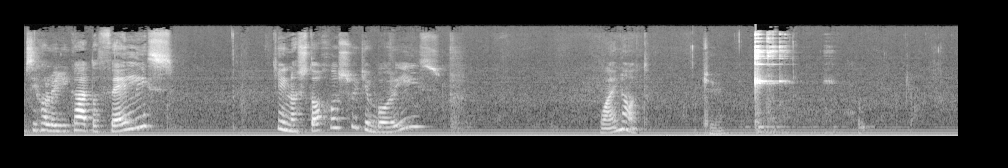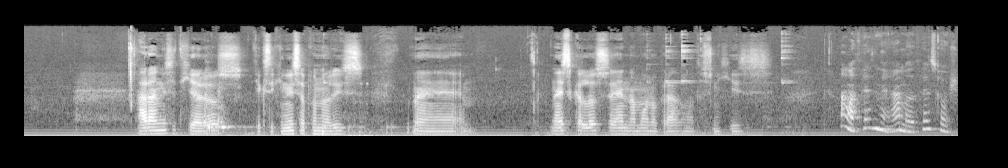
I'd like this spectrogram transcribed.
ψυχολογικά το θέλεις και είναι ο στόχος σου και μπορείς, why not; Okay. Άρα αν είσαι τυχερός και ξεκινήσεις από νωρίς με να είσαι καλός σε ένα μόνο πράγμα, το συνεχίζεις. Άμα θες, ναι, άμα δεν θες, όχι.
